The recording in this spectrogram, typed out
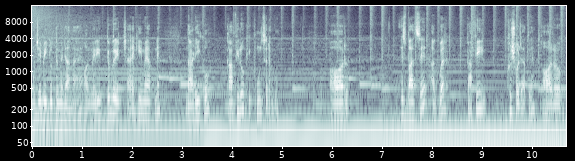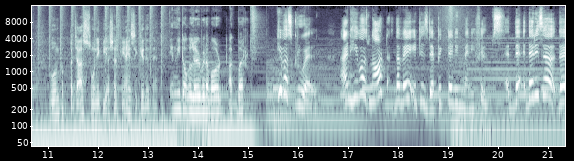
मुझे भी युद्ध में जाना है और मेरी तीव्र इच्छा है कि मैं अपने दाढ़ी को काफिरों के खून से रंगूं। और इस बात से अकबर काफ़ी खुश हो जाते हैं और वो उनको पचास सोने की अशरफियाँ या सिक्के देते हैं Can we talk a little bit about Akbar? He was cruel and he was not the way it is depicted in many films. There, there is a, the,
